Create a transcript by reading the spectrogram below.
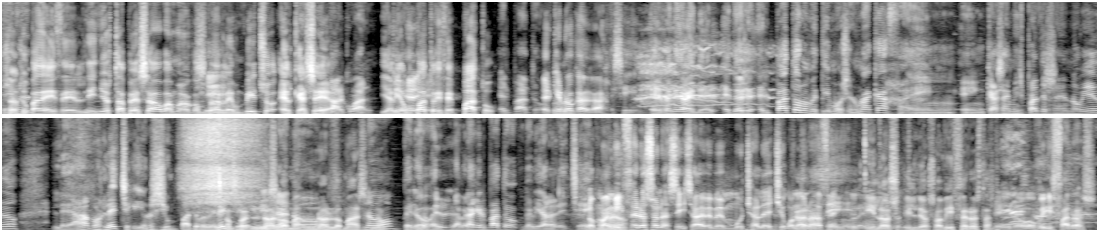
O sea, tu padre dice, el niño está pesado, vamos a comprarle Sí. un bicho, el que sea. Tal cual. Y había un Eh, pato eh, y dice, pato. el pato. El que no caga. Sí, efectivamente. Entonces, el pato lo metimos en una caja en, en casa de mis padres en Oviedo, le dábamos leche, que yo no sé si un pato bebe No, leche. pues, no o sea, lo ma- no lo más, no, pero no. el- la verdad que el pato bebía la leche. ¿eh? Los Bueno. mamíferos son así, ¿sabes? Beben mucha leche cuando Claro. nacen. Y los, y los ovíferos Sí, también. los ovífaros.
